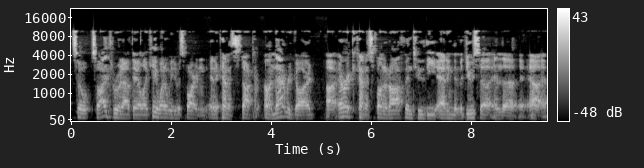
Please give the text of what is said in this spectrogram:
so, so I threw it out there like, hey, why don't we do a Spartan? And it kind of stuck on that regard. Uh, Eric kind of spun it off into the adding the Medusa and the uh,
